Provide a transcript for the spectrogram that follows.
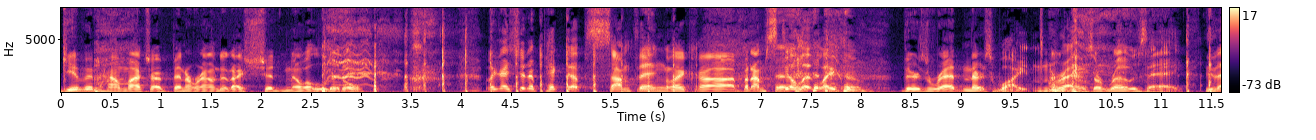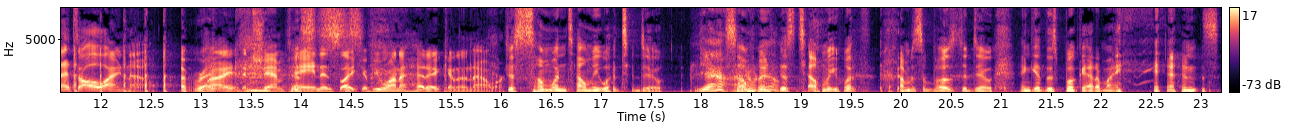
given how much I've been around it, I should know a little. like, I should have picked up something. Like, uh, but I'm still at like. There's red and there's white and Right. there's a rosé. That's all I know, Right. right? And champagne Just- is like if you want a headache in an hour. Just someone tell me what to do. Yeah, Someone just tell me what I'm supposed to do and get this book out of my hands.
